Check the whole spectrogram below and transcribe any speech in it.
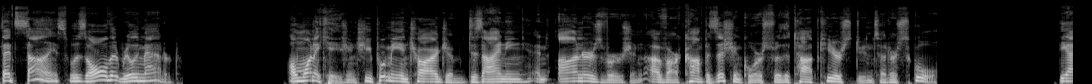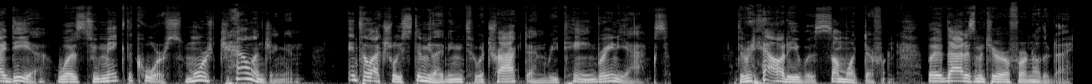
that size was all that really mattered. On one occasion, she put me in charge of designing an honors version of our composition course for the top tier students at her school. The idea was to make the course more challenging and intellectually stimulating to attract and retain brainiacs. The reality was somewhat different, but that is material for another day.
